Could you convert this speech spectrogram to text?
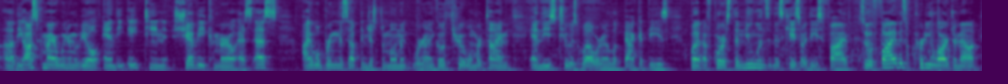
uh, the Oscar Mayer Wienermobile, and the 18 Chevy Camaro SS. I will bring this up in just a moment. We're going to go through it one more time, and these two as well. We're going to look back at these. But of course, the new ones in this case are these five. So five is a pretty large amount,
